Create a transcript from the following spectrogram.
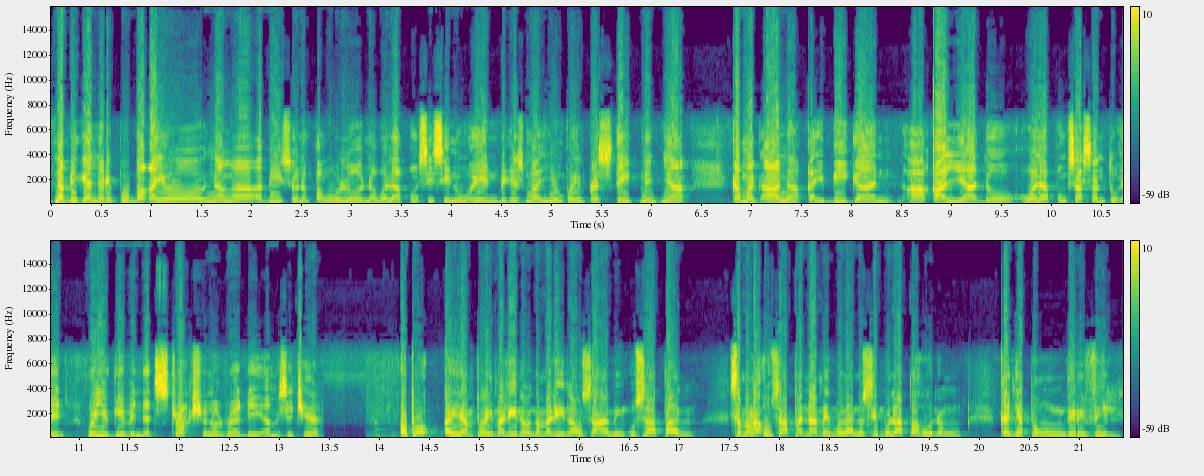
Nabigyan na rin po ba kayo ng ah, abiso ng Pangulo na wala pong sisinuhin because ma- yun po yung press statement niya, kamag-anak, kaibigan, ah, kaalyado, wala pong sasantuhin. Were you given that instruction already, ah, Mr. Chair? Opo, ayan po ay malinaw na malinaw sa aming usapan. Sa mga usapan namin mula nung simula pa ho ng kanya pong ni-reveal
